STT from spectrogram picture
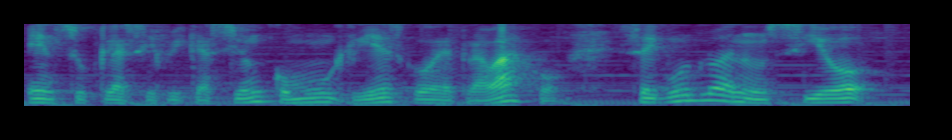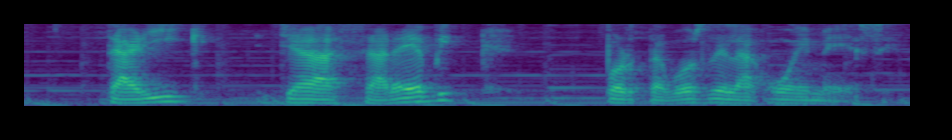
en su clasificación como un riesgo de trabajo, según lo anunció Tariq Yazarevic, portavoz de la OMS.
